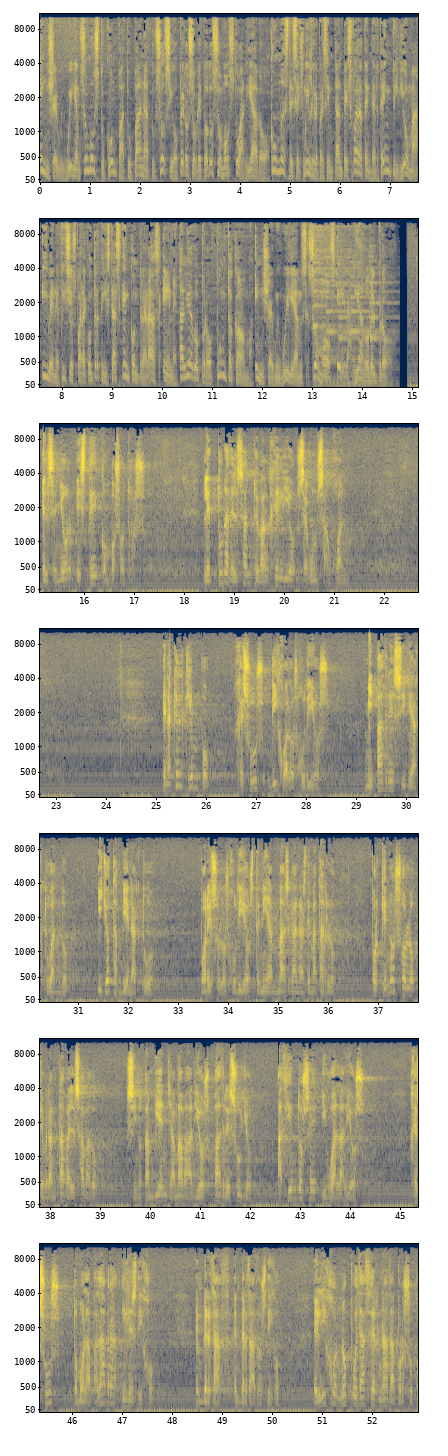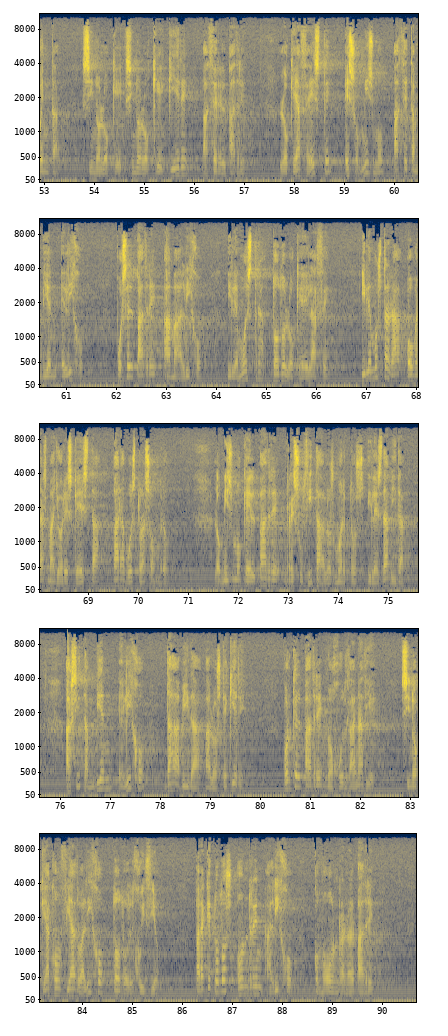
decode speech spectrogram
En Sherwin Williams somos tu compa, tu pana, tu socio, pero sobre todo somos tu aliado, con más de 6.000 representantes para atenderte en tu idioma y beneficios para contratistas que encontrarás en aliadopro.com. En Sherwin Williams somos el aliado del PRO. El Señor esté con vosotros. Lectura del Santo Evangelio según San Juan. En aquel tiempo Jesús dijo a los judíos, mi padre sigue actuando y yo también actúo. Por eso los judíos tenían más ganas de matarlo, porque no sólo quebrantaba el sábado, sino también llamaba a Dios Padre suyo, haciéndose igual a Dios. Jesús tomó la palabra y les dijo, En verdad, en verdad os digo, el Hijo no puede hacer nada por su cuenta, sino lo que, sino lo que quiere hacer el Padre lo que hace éste, eso mismo hace también el Hijo, pues el Padre ama al Hijo y le muestra todo lo que él hace, y le mostrará obras mayores que ésta para vuestro asombro. Lo mismo que el Padre resucita a los muertos y les da vida, así también el Hijo da vida a los que quiere, porque el Padre no juzga a nadie, sino que ha confiado al Hijo todo el juicio para que todos honren al Hijo como honran al Padre.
